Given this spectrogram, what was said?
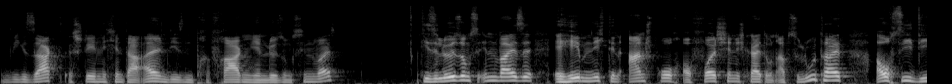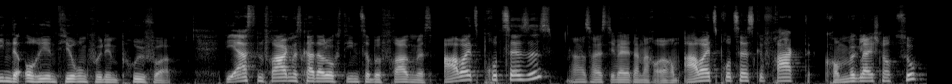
Wie gesagt, es stehen nicht hinter allen diesen Fragen hier ein Lösungshinweis. Diese Lösungshinweise erheben nicht den Anspruch auf Vollständigkeit und Absolutheit, auch sie dienen der Orientierung für den Prüfer. Die ersten Fragen des Katalogs dienen zur Befragung des Arbeitsprozesses. Das heißt, ihr werdet dann nach eurem Arbeitsprozess gefragt, kommen wir gleich noch zu.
